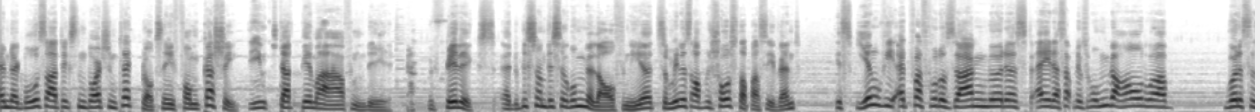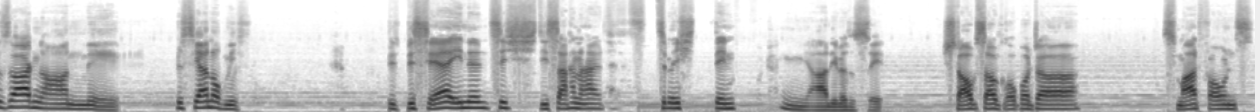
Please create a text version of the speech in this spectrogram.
einem der großartigsten deutschen Tech-Blogs, nämlich vom Kashi, die Stadt Bremerhaven.de. Felix, äh, du bist schon ein bisschen rumgelaufen hier, zumindest auf dem Showstoppers-Event. Ist irgendwie etwas, wo du sagen würdest, ey, das hat mich umgehauen, oder würdest du sagen, ah, nee, bisher noch nicht? Bis- Bisher ähneln sich die Sachen halt ziemlich den vergangenen Jahren, die wir so sehen. Staubsaugroboter, Smartphones,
